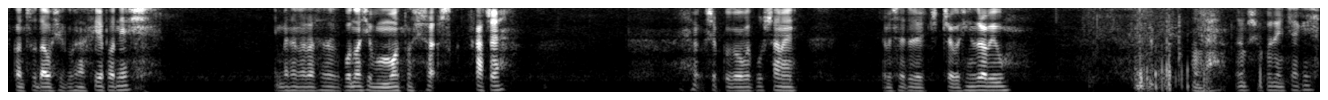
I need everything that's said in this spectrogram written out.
W końcu udało się go na chwilę podnieść. Nie będę go zawsze podnosił, bo mocno się skacze. Szybko go wypuszczamy, żeby sobie tutaj czegoś nie zrobił. Dobra, rób szybko zdjęcie jakieś.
